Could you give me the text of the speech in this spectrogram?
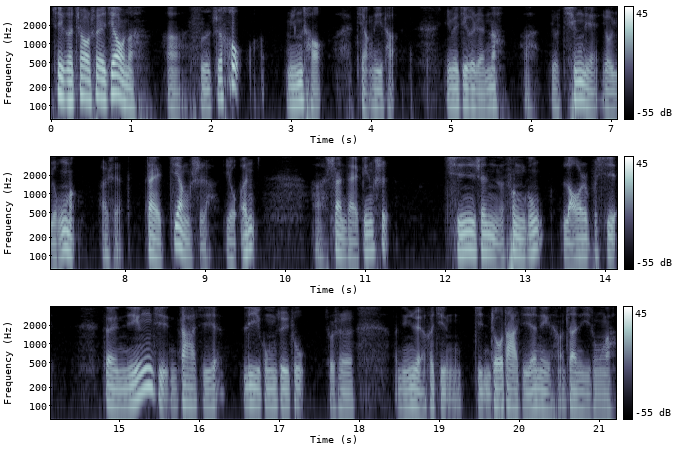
这个赵帅教呢，啊，死之后，明朝奖励他，因为这个人呢，啊，又清廉又勇猛，而且待将士啊有恩。啊，善待兵士，亲身奉公，劳而不懈，在宁锦大捷立功最著，就是宁远和锦锦州大捷那场战役中啊，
